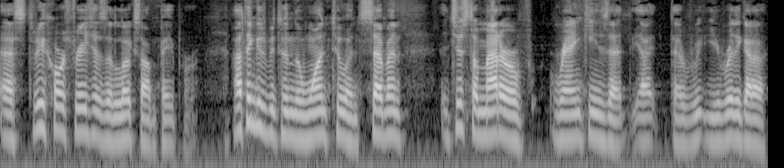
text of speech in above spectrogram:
as three horse race as it looks on paper. I think it's between the one, two, and seven. It's just a matter of rankings that yeah, that re- you really gotta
